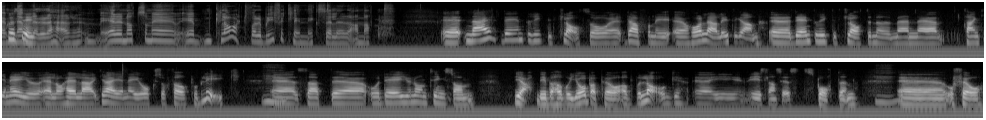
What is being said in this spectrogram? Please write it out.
eh, precis. nämner du det här. Är det något som är, är klart vad det blir för clinics eller annat? Eh, nej, det är inte riktigt klart så eh, där får ni eh, hålla er lite grann. Eh, det är inte riktigt klart ännu men eh, tanken är ju, eller hela grejen är ju också för publik. Mm. Eh, så att, eh, och det är ju någonting som ja, vi behöver jobba på överlag eh, i islandshästsporten Mm. eh, och få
